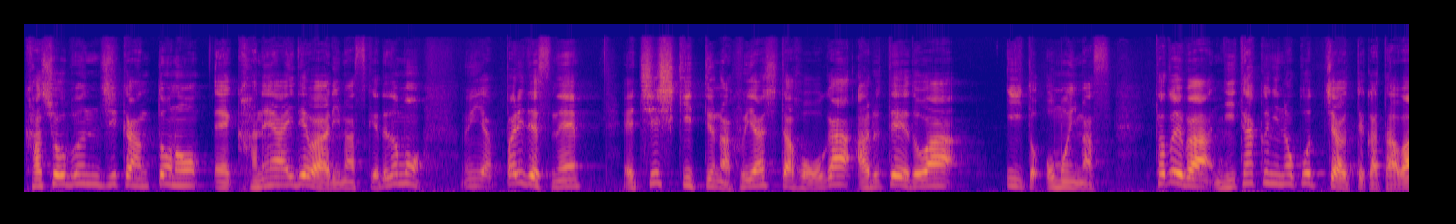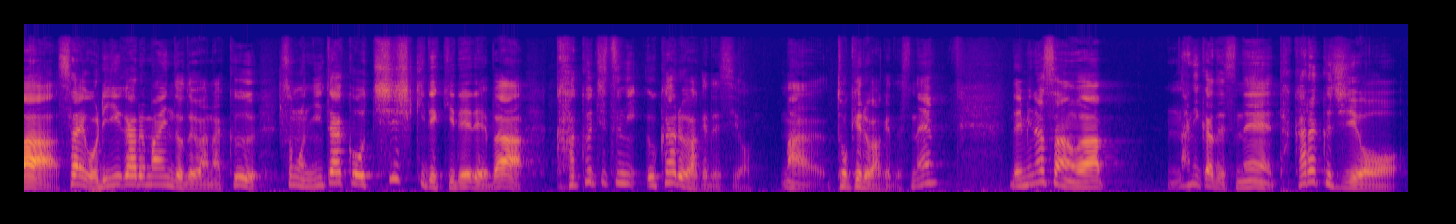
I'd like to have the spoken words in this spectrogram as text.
可処分時間との、えー、兼ね合いではありますけれどもやっぱりですね知識っていうのは増やした方がある程度はいいと思います。例えば2択に残っちゃうって方は最後リーガルマインドではなくその2択を知識で切れれば確実に受かるわけですよ。まあ解けるわけですね。で皆さんは何かですね宝くじを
